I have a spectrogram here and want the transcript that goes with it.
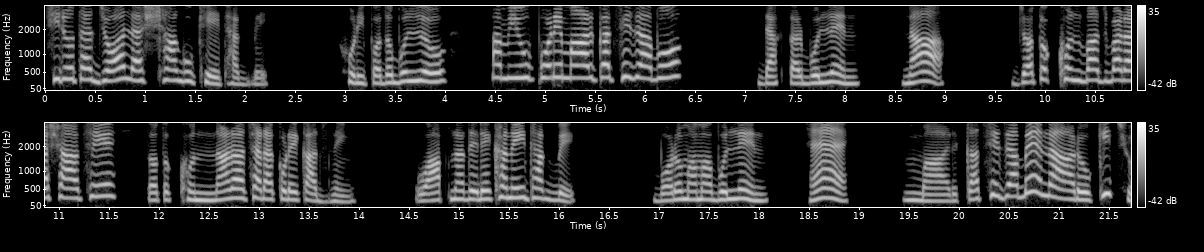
চিরতা জল আর সাগু খেয়ে থাকবে। হরিপদ বলল, আমি উপরে মার কাছে যাব। ডাক্তার বললেন, না, যতক্ষণ বাঁচবার আশা আছে, ততক্ষণ নাড়াচাড়া করে কাজ নেই। ও আপনাদের এখানেই থাকবে। বড় মামা বললেন হ্যাঁ মার কাছে যাবে না আরও কিছু?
